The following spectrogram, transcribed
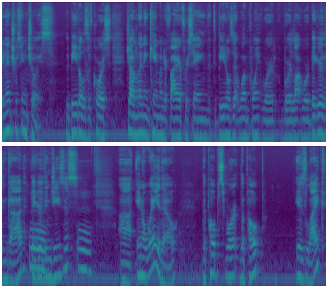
an interesting choice. The Beatles, of course, John Lennon came under fire for saying that the Beatles at one point were were lo- were bigger than God, bigger than Jesus. Uh, in a way, though, the Pope's were the Pope is like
